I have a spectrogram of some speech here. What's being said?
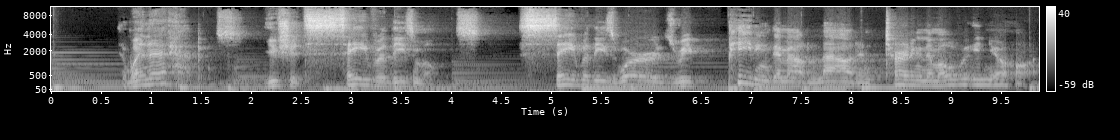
And when that happens, you should savor these moments, savor these words, repeating them out loud and turning them over in your heart.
